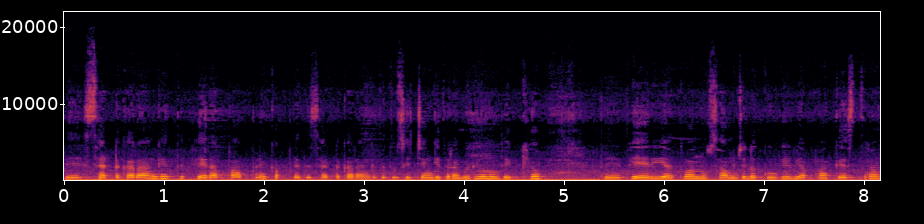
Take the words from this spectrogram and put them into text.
ਤੇ ਸੈੱਟ ਕਰਾਂਗੇ ਤੇ ਫਿਰ ਆਪਾਂ ਆਪਣੇ ਕੱਪੜੇ ਤੇ ਸੈੱਟ ਕਰਾਂਗੇ। ਤੇ ਤੁਸੀਂ ਚੰਗੀ ਤਰ੍ਹਾਂ ਵੀਡੀਓ ਨੂੰ ਦੇਖਿਓ। ਤੇ ਫੇਰ ਹੀ ਆ ਤੁਹਾਨੂੰ ਸਮਝ ਲੱਗੂਗੀ ਵੀ ਆਪਾਂ ਕਿਸ ਤਰ੍ਹਾਂ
